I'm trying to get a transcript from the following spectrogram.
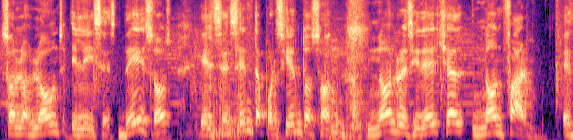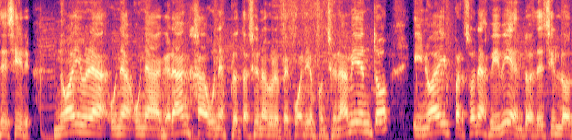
son los loans y leases. De esos, el 60% son non-residential, non-farm. Es decir, no hay una, una, granja, una explotación agropecuaria en funcionamiento y no hay personas viviendo. Es decir, lo,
